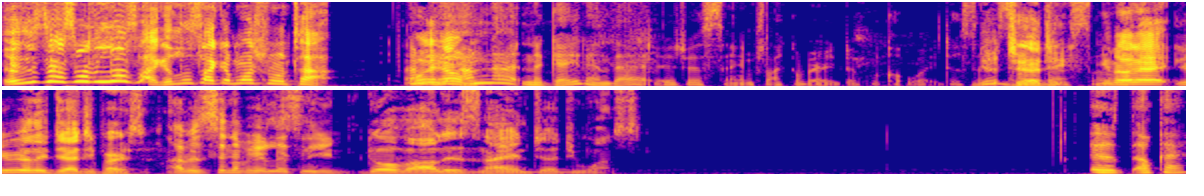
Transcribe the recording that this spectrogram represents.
It's- That's what it looks like. It looks like a mushroom top. I mean, I'm not negating that. It just seems like a very difficult way to say You're something, judgy. so- You know that? You're a really judgy person. I've been sitting up here listening to you go over all this and I didn't judge you once. It- okay.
